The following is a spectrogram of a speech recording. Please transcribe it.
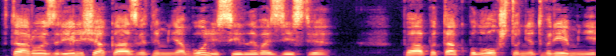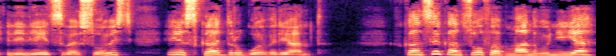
Второе зрелище оказывает на меня более сильное воздействие. Папа так плох, что нет времени лелеять свою совесть и искать другой вариант. В конце концов, обманываю не я.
